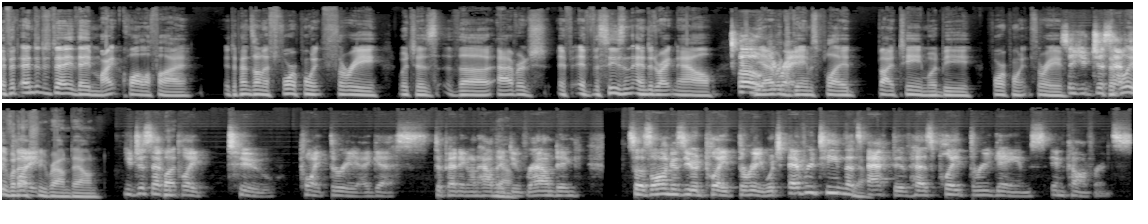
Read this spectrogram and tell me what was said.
if it ended today, they might qualify it depends on if 4.3, which is the average. If if the season ended right now, Oh, the average right. games played by team would be 4.3. So you just I believe to would play. actually round down. you just have but- to play two point three, I guess, depending on how they Yeah. do rounding. So as long as you had played three, which every team that's Yeah. active has played three games in conference.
